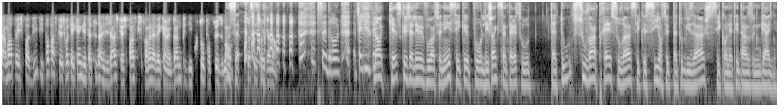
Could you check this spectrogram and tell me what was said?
ça m'empêche pas de vivre. Puis pas parce que je vois quelqu'un avec des tatous dans le visage que je pense qu'il se promène avec un gun puis des couteaux pour tuer du monde. Ça- Ça, c'est sûr que non. C'est drôle. Philippe. Non, qu'est-ce que j'allais vous mentionner, c'est que pour les gens qui s'intéressent au tatou, souvent, très souvent, c'est que si on se tatoue le visage, c'est qu'on était dans une gagne.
